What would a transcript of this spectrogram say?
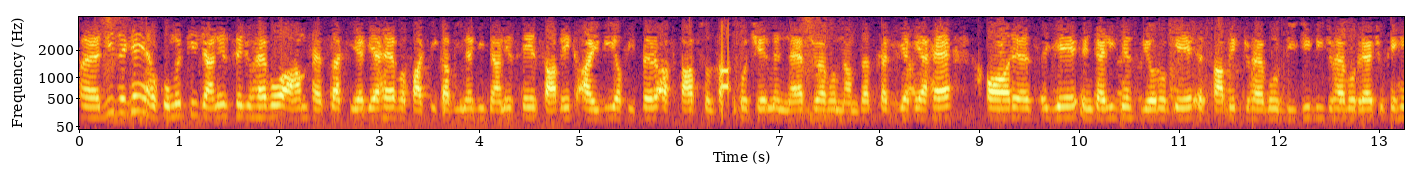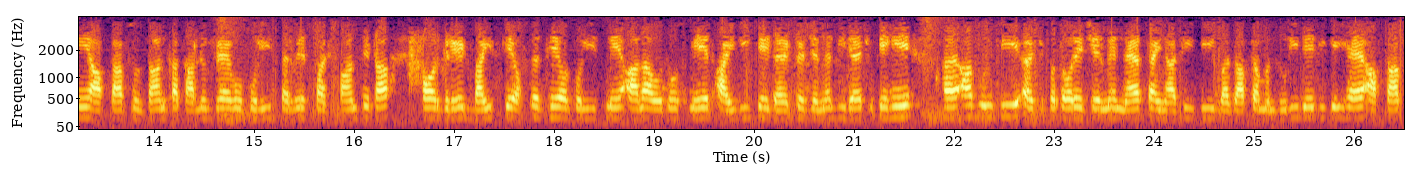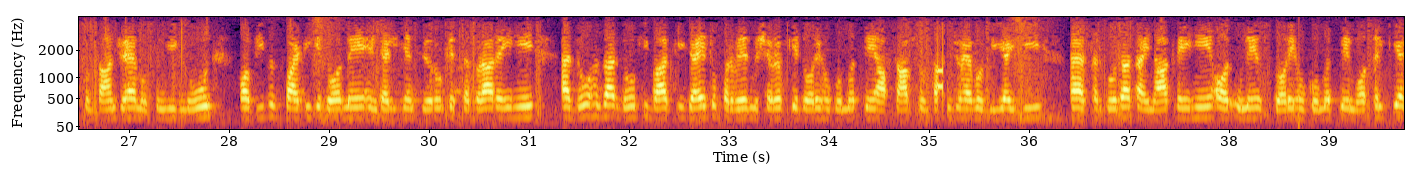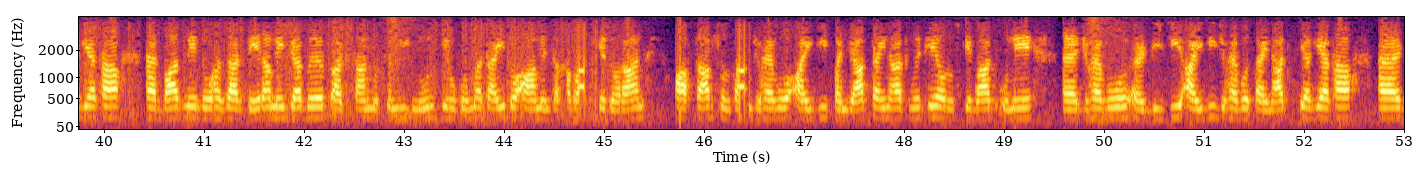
जी देखें, हुकूमत की जानब से जो है वो अहम फैसला किया गया है। वफाकी काबीना की जानब से सबक I B officer Aftab Sultan को चेयरमैन नैब जो है वो नामजद कर दिया गया है और ये इंटेलिजेंस ब्यूरो के सबक जो है वो डीजीपी जो है वो रह चुके हैं। आफ्ताब सुल्तान का ताल्लुक जो है वो पुलिस सर्विस पाकिस्तान से था और ग्रेड बाईस के अफसर थे और पुलिस में आला उहदों समेत आईबी के डायरेक्टर जनरल भी रह चुके हैं। अब उनकी बतौर चेयरमैन नैब तैनाती की बाबा मंजूरी दे दी गई है। आफ्ताब सुल्तान जो है मुस्लिम लीग नून और पीपल्स पार्टी के दौर में इंटेलिजेंस ब्यूरो के सरबरा रहे हैं। दो हज़ार दो की बात की जाए तो परवेज मुशरफ के दौरे हुकूमत में आफ्ताब सुल्तान जो है वो डी आई जी सरगोदा तैनात रहे हैं और उन्हें उस दौरे हुकूमत में मौसल किया गया था। बाद में दो हज़ार तेरह में जब पाकिस्तान मुस्लिम लीग नून की हुकूमत आई तो आम इंतबात के दौरान आफ्ताब सुल्तान जो है वो आईजी पंजाब तैनात हुए थे और उसके बाद उन्हें जो है वो डीजी आईबी जो है वो तैनात किया गया था।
